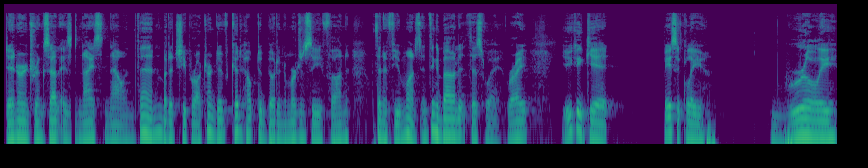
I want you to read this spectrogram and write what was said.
Dinner and drinks out is nice now and then, but a cheaper alternative could help to build an emergency fund within a few months. And think about it this way, right? You could get basically really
